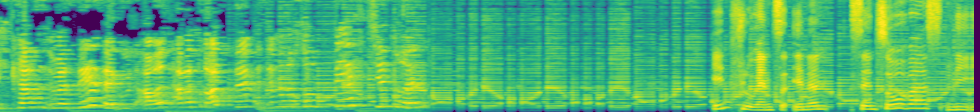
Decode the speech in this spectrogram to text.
Ich kratze es immer sehr, sehr gut aus, aber trotzdem ist immer noch so ein bisschen drin. InfluencerInnen sind sowas wie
